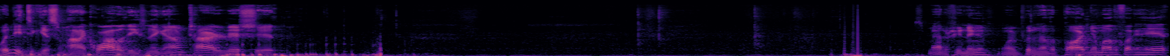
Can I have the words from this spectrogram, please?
We need to get some high qualities, nigga. I'm tired of this shit. What's the matter with you, nigga? Want me to put another part in your motherfucking head?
